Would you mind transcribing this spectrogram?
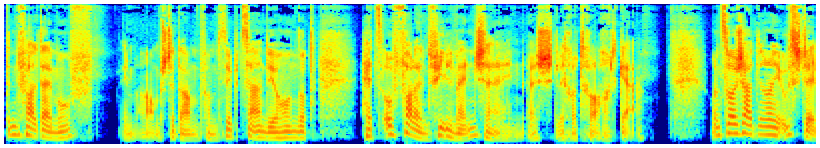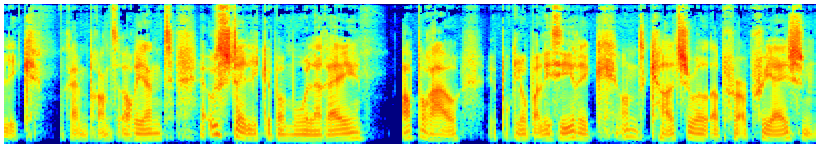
dann fällt einem auf, im Amsterdam vom 17. Jahrhundert hat es auffallend viele Menschen in östlicher Tracht gegeben. Und so ist auch die neue Ausstellung, Rembrandts Orient, eine Ausstellung über Malerei, aber auch über Globalisierung und Cultural Appropriation.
